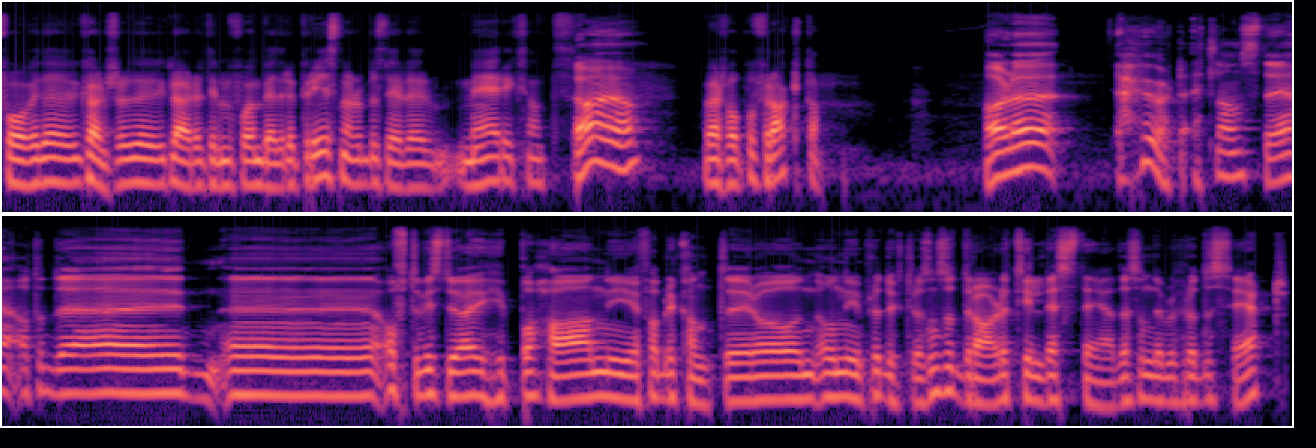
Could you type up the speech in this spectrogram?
Får vi det, Kanskje du klarer til og med å få en bedre pris når du bestiller mer. ikke sant? ja, ja. I hvert fall på frakt. da. Har det Jeg hørte et eller annet sted at det eh, Ofte hvis du er hypp på å ha nye fabrikanter og, og nye produkter, og sånn, så drar du til det stedet som det ble produsert.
